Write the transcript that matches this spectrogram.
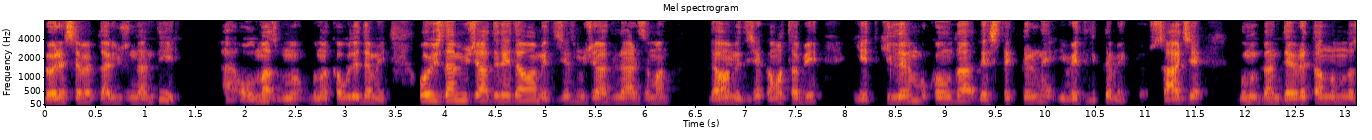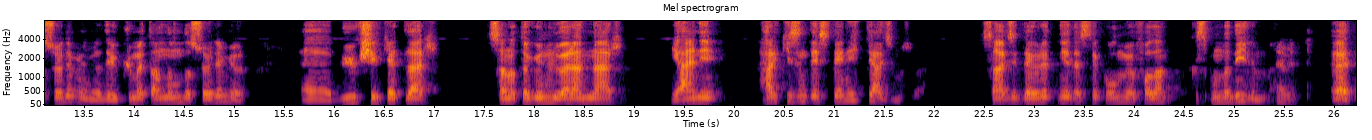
Böyle sebepler yüzünden değil. Ha, olmaz bunu buna kabul edemeyiz. O yüzden mücadeleye devam edeceğiz. Mücadele her zaman devam edecek ama tabii yetkililerin bu konuda desteklerini ivedilikle bekliyoruz. Sadece bunu ben devlet anlamında söylemiyorum ya da hükümet anlamında söylemiyorum. Ee, büyük şirketler, sanata gönül verenler yani herkesin desteğine ihtiyacımız var. Sadece devlet niye destek olmuyor falan kısmında değilim ben. Evet. Evet,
